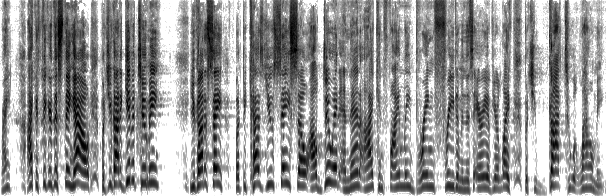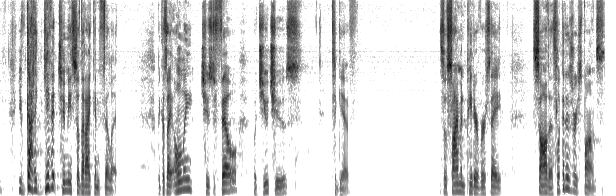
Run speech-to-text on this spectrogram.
right? I could figure this thing out, but you got to give it to me. You got to say, but because you say so, I'll do it, and then I can finally bring freedom in this area of your life. But you've got to allow me. You've got to give it to me so that I can fill it. Because I only choose to fill what you choose to give. So Simon Peter, verse 8, saw this, look at his response.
